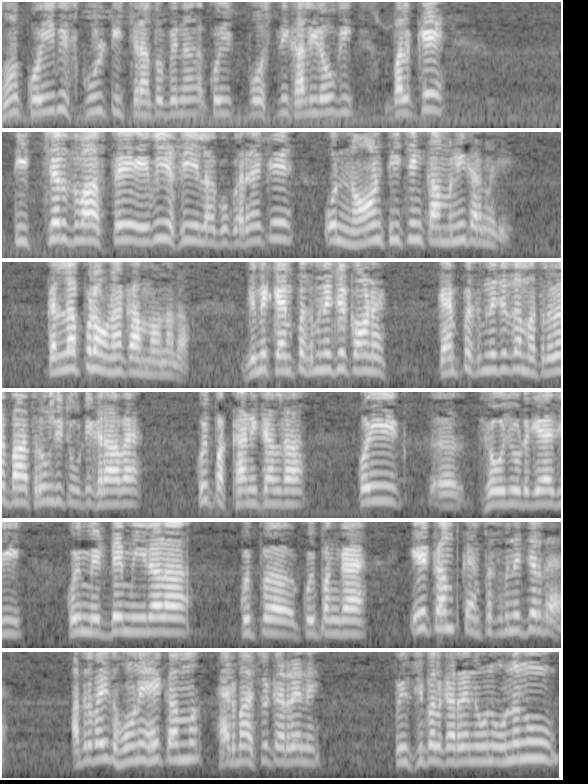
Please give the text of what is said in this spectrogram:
ਹੁਣ ਕੋਈ ਵੀ ਸਕੂਲ ਟੀਚਰਾਂ ਤੋਂ ਬਿਨਾਂ ਕੋਈ ਪੋਸਟ ਨਹੀਂ ਖਾਲੀ ਰਹੂਗੀ ਬਲਕਿ ਟੀਚਰਸ ਵਾਸਤੇ ਇਹ ਵੀ ਅਸੀਂ ਲਾਗੂ ਕਰ ਰਹੇ ਹਾਂ ਕਿ ਉਹ ਨਾਨ ਟੀਚਿੰਗ ਕੰਮ ਨਹੀਂ ਕਰਨਗੇ। ਕੱਲਾ ਪੜਾਉਣਾ ਕੰਮ ਆ ਉਹਨਾਂ ਦਾ। ਜਿਵੇਂ ਕੈਂਪਸ ਮੈਨੇਜਰ ਕੌਣ ਹੈ? ਕੈਂਪਸ ਮੈਨੇਜਰ ਦਾ ਮਤਲਬ ਹੈ ਬਾਥਰੂਮ ਦੀ ਟੂਟੀ ਖਰਾਬ ਹੈ ਕੋਈ ਪੱਖਾ ਨਹੀਂ ਚੱਲਦਾ ਕੋਈ ਅਹ, ਫਿਊਜ਼ ਉੱਡ ਗਿਆ ਜੀ ਕੋਈ ਮਿਡ ਡੇ ਮੀਲ ਵਾਲਾ ਕੋਈ ਕੋਈ ਪੰਗਾ ਹੈ। ਇਹ ਕੰਮ ਕੈਂਪਸ ਮੈਨੇਜਰ ਦਾ ਹੈ। ਅਦਰਵਾਈਜ਼ ਹੁਣ ਇਹ ਕੰਮ ਹੈਡਮਾਸਟਰ ਕਰ ਰਹੇ ਨੇ ਪ੍ਰਿੰਸੀਪਲ ਕਰ ਰਹੇ ਨੇ ਹੁਣ ਉਹਨਾਂ ਨੂੰ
